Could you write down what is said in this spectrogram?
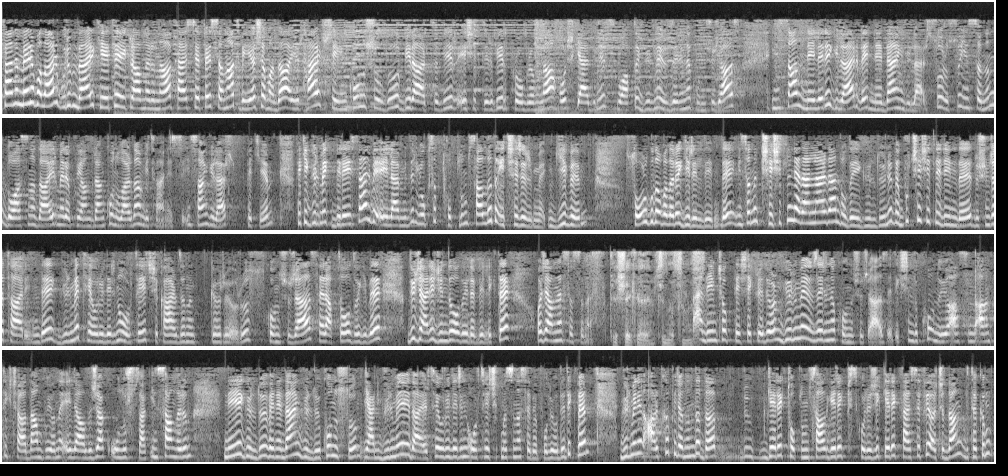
Efendim merhabalar. Bloomberg KT ekranlarına felsefe, sanat ve yaşama dair her şeyin konuşulduğu bir artı bir eşittir bir programına hoş geldiniz. Bu hafta gülme üzerine konuşacağız. İnsan nelere güler ve neden güler sorusu insanın doğasına dair merak uyandıran konulardan bir tanesi. İnsan güler peki. Peki gülmek bireysel bir eylem midir yoksa toplumsallığı da içerir mi gibi sorgulamalara girildiğinde insanın çeşitli nedenlerden dolayı güldüğünü ve bu çeşitliliğinde düşünce tarihinde gülme teorilerini ortaya çıkardığını görüyoruz, konuşacağız. Her hafta olduğu gibi Dücani Cündoğlu ile birlikte. Hocam nasılsınız? Teşekkür ederim. Siz nasılsınız? Ben deyim çok teşekkür ediyorum. Gülme üzerine konuşacağız dedik. Şimdi konuyu aslında antik çağdan bu yana ele alacak olursak insanların neye güldüğü ve neden güldüğü konusu yani gülmeye dair teorilerin ortaya çıkmasına sebep oluyor dedik ve gülmenin arka planında da gerek toplumsal gerek psikolojik gerek felsefi açıdan bir takım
